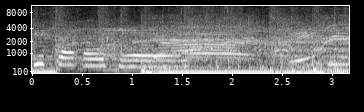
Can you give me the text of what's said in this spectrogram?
You po, coaches. Thank you.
